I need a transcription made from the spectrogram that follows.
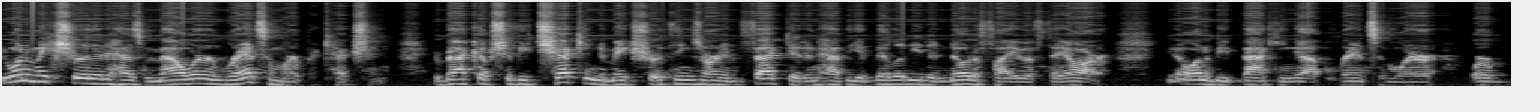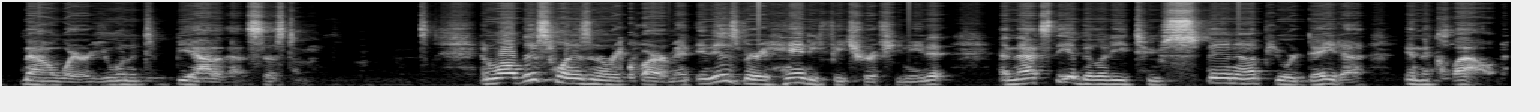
You want to make sure that it has malware and ransomware protection. Your backup should be checking to make sure things aren't infected and have the ability to notify you if they are. You don't want to be backing up ransomware or malware. You want it to be out of that system. And while this one isn't a requirement, it is a very handy feature if you need it, and that's the ability to spin up your data in the cloud.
